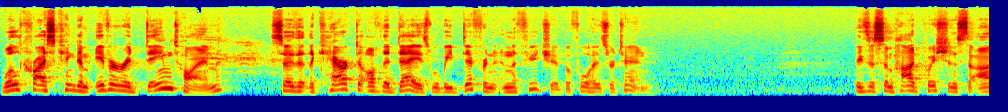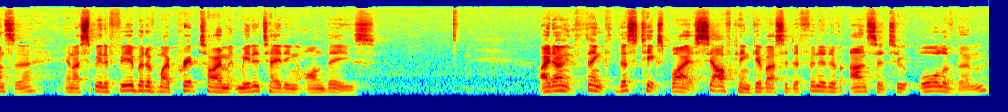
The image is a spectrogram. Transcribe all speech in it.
Will Christ's kingdom ever redeem time so that the character of the days will be different in the future before his return? These are some hard questions to answer, and I spent a fair bit of my prep time meditating on these. I don't think this text by itself can give us a definitive answer to all of them,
